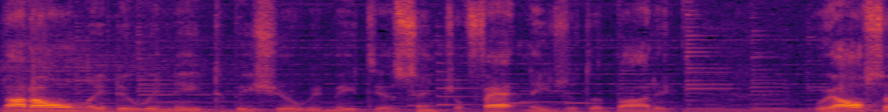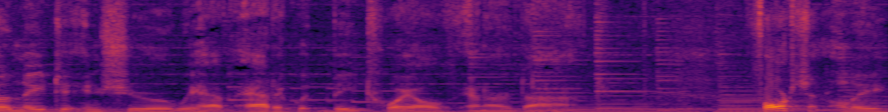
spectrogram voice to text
Not only do we need to be sure we meet the essential fat needs of the body, we also need to ensure we have adequate B12 in our diet. Fortunately,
